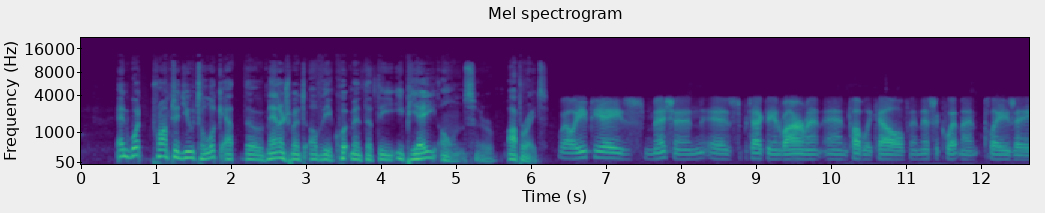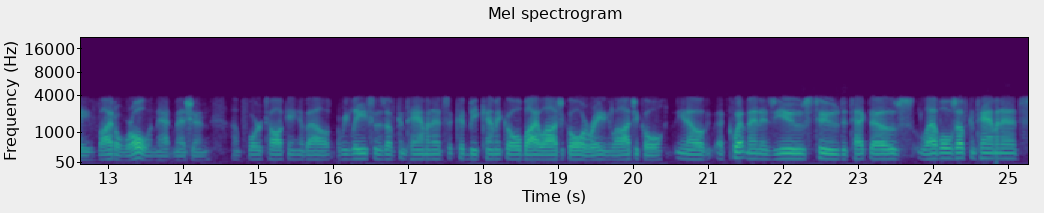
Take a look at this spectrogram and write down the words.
And what prompted you to look at the management of the equipment that the EPA owns or operates? Well, EPA's mission is to protect the environment and public health, and this equipment plays a vital role in that mission. Um, if we're talking about releases of contaminants, it could be chemical, biological, or radiological. You know, equipment is used to detect those levels of contaminants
